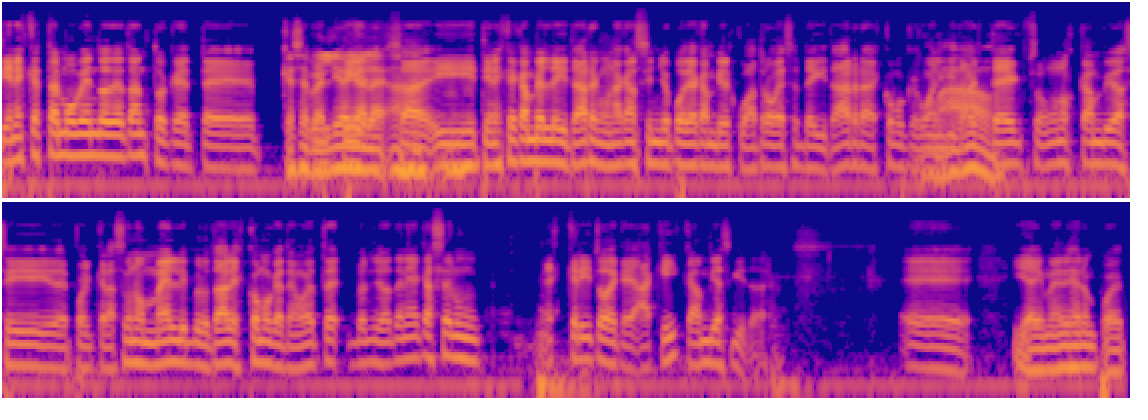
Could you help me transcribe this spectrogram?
tienes que estar moviéndote tanto que te... Que se perdió ya la- ¿sabes? ajá, Y tienes que cambiar de guitarra. En una canción yo podía cambiar cuatro veces de guitarra. Es como que con el. Guitar Tech son unos cambios así, de, porque hace unos medleys brutales. Es como que tengo que... te- bueno, yo tenía que hacer un escrito de que aquí cambias guitarra. Eh, y ahí me dijeron, pues,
